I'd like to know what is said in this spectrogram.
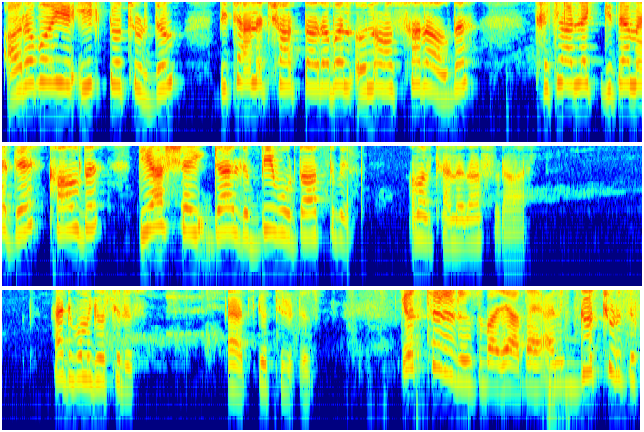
Arabayı ilk götürdüm. Bir tane çarptı arabanın önü hasar aldı. Tekerlek gidemedi. Kaldı. Diğer şey geldi bir vurdu attı beni. Ama bir tane daha sıra var. Hadi bunu götürürüz. Evet götürürüz. Götürürüz bayağı da yani götürdük.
